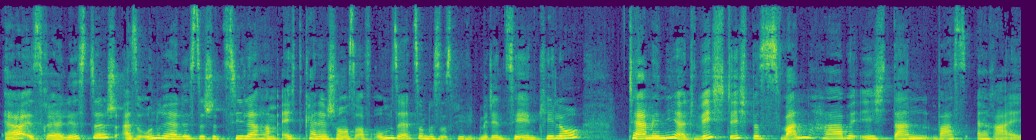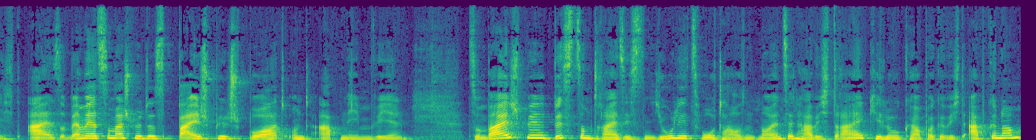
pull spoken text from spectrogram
R ist realistisch, also unrealistische Ziele haben echt keine Chance auf Umsetzung. Das ist wie mit den 10 Kilo. Terminiert. Wichtig, bis wann habe ich dann was erreicht? Also, wenn wir jetzt zum Beispiel das Beispiel Sport und Abnehmen wählen. Zum Beispiel bis zum 30. Juli 2019 habe ich drei Kilo Körpergewicht abgenommen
